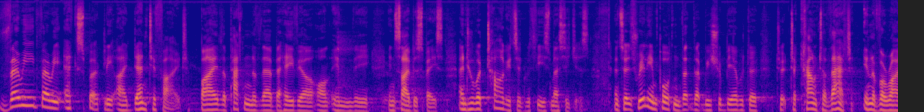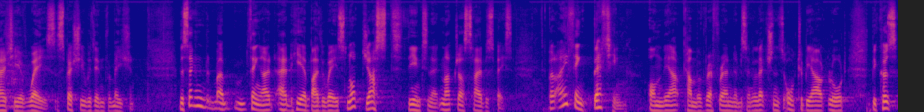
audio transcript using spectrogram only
very, very expertly identified by the pattern of their behavior on, in, the, in cyberspace and who are targeted with these messages. And so it's really important that, that we should be able to, to, to counter that in a variety of ways, especially with information. The second uh, thing I'd add here, by the way, is not just the internet, not just cyberspace, but I think betting on the outcome of referendums and elections ought to be outlawed because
